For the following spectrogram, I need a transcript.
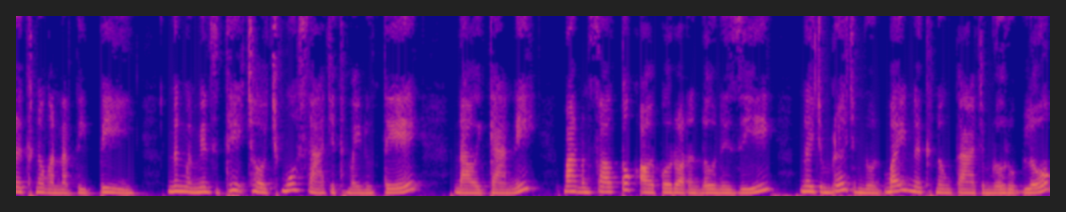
នៅក្នុងអាណត្តិទី2និងមិនមានសិទ្ធិចូលឈ្មោះសារជាថ្មីនោះទេ ដោយការនេះបានបន្សល់ទុកឲ្យពលរដ្ឋឥណ្ឌូនេស៊ីនៅជំរឿចំនួន3នៅក្នុងការចំនួនរូបលោក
